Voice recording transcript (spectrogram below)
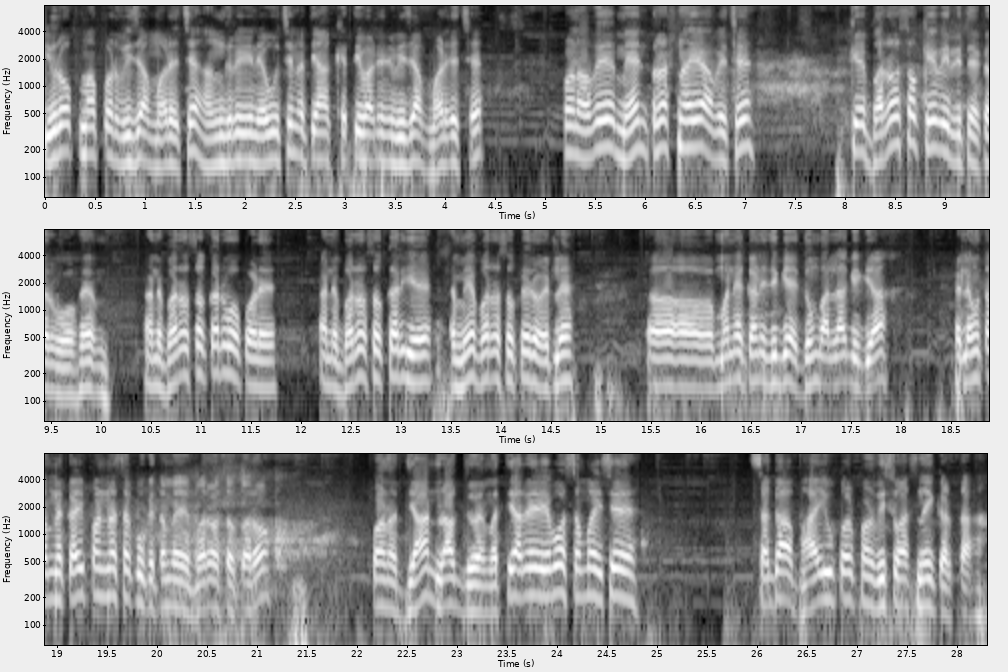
યુરોપમાં પણ વિઝા મળે છે. હંગરી ને એવું છે ને ત્યાં ખેતીવાડીની વિઝા મળે છે. પણ હવે મેઇન પ્રશ્ન એ આવે છે કે ભરોસો કેવી રીતે કરવો એમ? અને ભરોસો કરવો પડે અને ભરોસો કરીએ. મેં ભરોસો કર્યો એટલે મને ઘણી જગ્યાએ ધુંબા લાગી ગયા. એટલે હું તમને કહી પણ ન શકું કે તમે ભરોસો કરો. પણ ધ્યાન રાખજો એમ. અત્યારે એવો સમય છે, સગા ભાઈ ઉપર પણ વિશ્વાસ નહીં કરતા.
